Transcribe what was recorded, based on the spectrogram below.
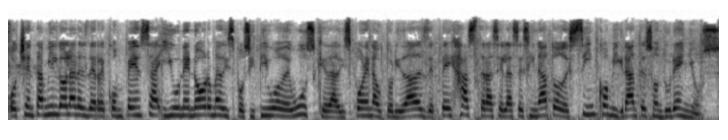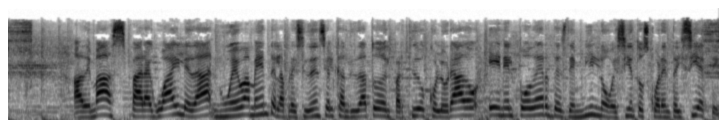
80 mil dólares de recompensa y un enorme dispositivo de búsqueda disponen autoridades de Texas tras el asesinato de cinco migrantes hondureños. Además, Paraguay le da nuevamente la presidencia al candidato del Partido Colorado en el poder desde 1947.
